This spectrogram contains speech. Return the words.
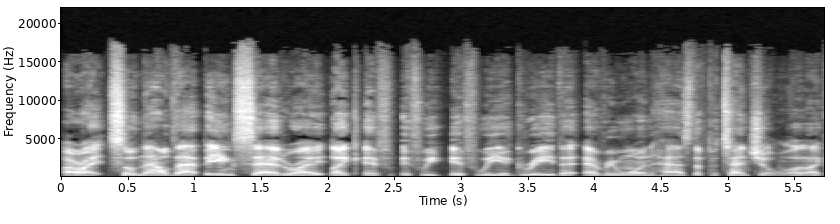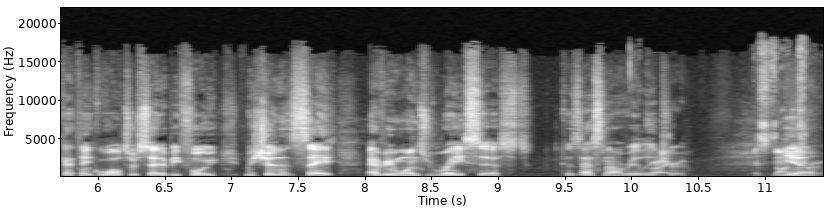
All right. So now that being said, right? Like if if we if we agree that everyone has the potential, uh, like I think Walter said it before, we shouldn't say everyone's racist because that's not really Right. true It's not you know, true.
